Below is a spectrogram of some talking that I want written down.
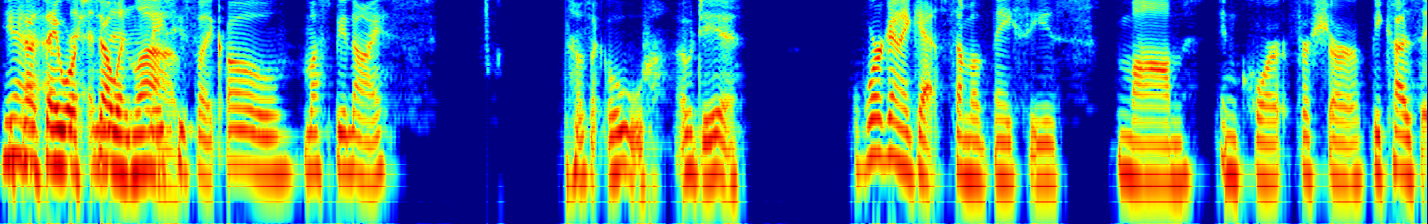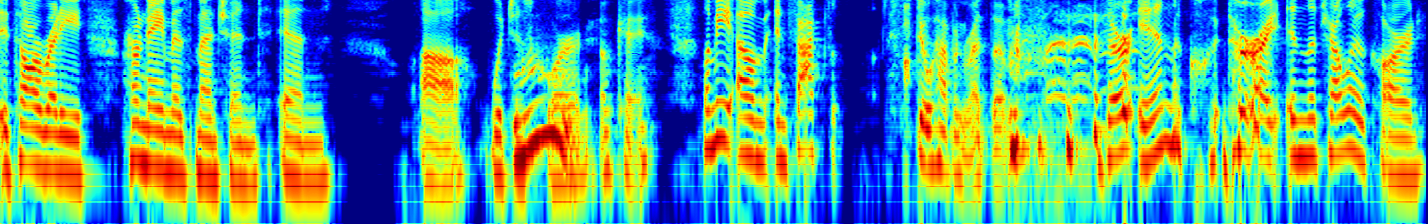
Because they were and so in love. Macy's like, "Oh, must be nice." And I was like, "Oh, oh dear." we're going to get some of Macy's mom in court for sure because it's already her name is mentioned in uh witch's Ooh, court. Okay, Let me um in fact still haven't read them. they're in the they're right in the cello card.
